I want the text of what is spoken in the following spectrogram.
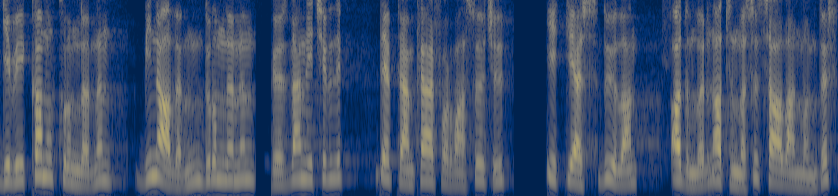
gibi kamu kurumlarının, binalarının durumlarının gözden geçirilip deprem performansı ölçülüp ihtiyaç duyulan adımların atılması sağlanmalıdır.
